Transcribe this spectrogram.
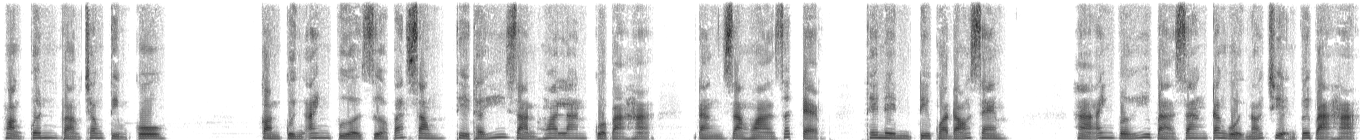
Hoàng Quân vào trong tìm cô. Còn Quỳnh Anh vừa rửa bát xong thì thấy giàn hoa lan của bà Hạ đang ra hoa rất đẹp, thế nên đi qua đó xem. Hà Anh với bà Giang đang ngồi nói chuyện với bà Hạ.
